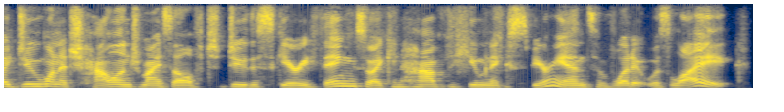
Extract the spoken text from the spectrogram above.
I do want to challenge myself to do the scary thing so I can have the human experience of what it was like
